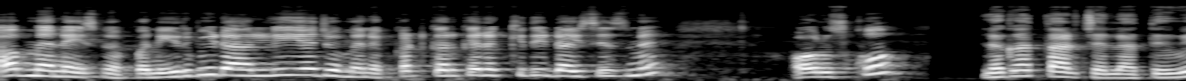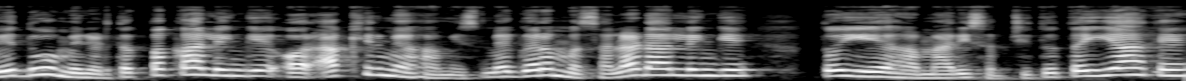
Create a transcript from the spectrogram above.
अब मैंने इसमें पनीर भी डाल ली है, जो मैंने कट करके रखी थी डाइसेस में, और उसको लगातार चलाते हुए दो मिनट तक पका लेंगे, और आखिर में हम इसमें गरम मसाला डाल लेंगे। तो ये हमारी सब्ज़ी तो तैयार है।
